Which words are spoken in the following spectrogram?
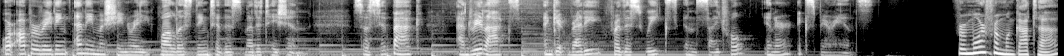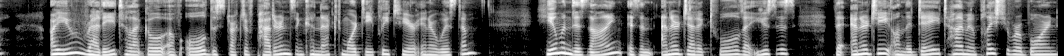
or operating any machinery while listening to this meditation. So sit back and relax and get ready for this week's insightful inner experience. For more from Mongata, are you ready to let go of old destructive patterns and connect more deeply to your inner wisdom? Human design is an energetic tool that uses the energy on the day, time, and place you were born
